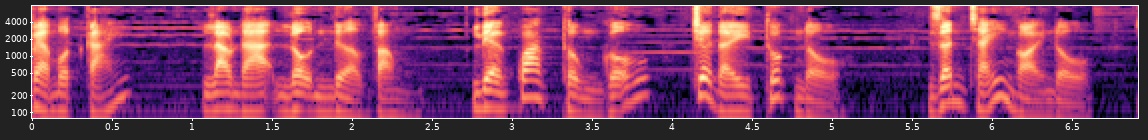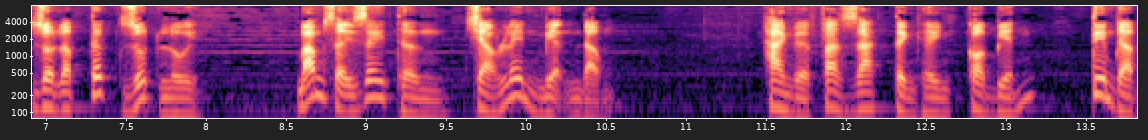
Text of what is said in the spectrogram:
về một cái, lao đã lộn nửa vòng liền qua thùng gỗ, Chưa đầy thuốc nổ. Dân cháy ngòi nổ, Rồi lập tức rút lui. Bám sợi dây thừng trèo lên miệng động. Hai người phát giác tình hình có biến, Tim đập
